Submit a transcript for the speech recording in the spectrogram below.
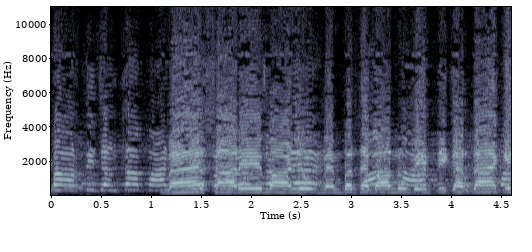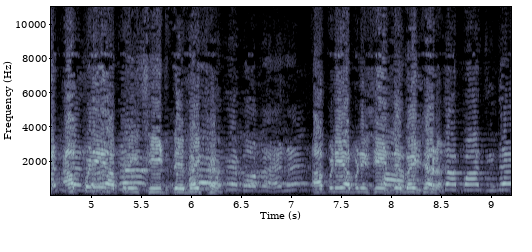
ਭਾਰਤੀ ਜਨਤਾ ਪਾਰਟੀ ਮੈਂ ਸਾਰੇ ਮਾਣਯੋਗ ਮੈਂਬਰ ਸਾਹਿਬਾਨ ਨੂੰ ਬੇਨਤੀ ਕਰਦਾ ਹਾਂ ਕਿ ਆਪਣੀ ਆਪਣੀ ਸੀਟ ਤੇ ਬੈਠਣ। ਆਪਣੀ ਆਪਣੀ ਸੀਟ ਤੇ ਬੈਠਣ। ਜਨਤਾ ਪਾਰਟੀ ਦੇ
